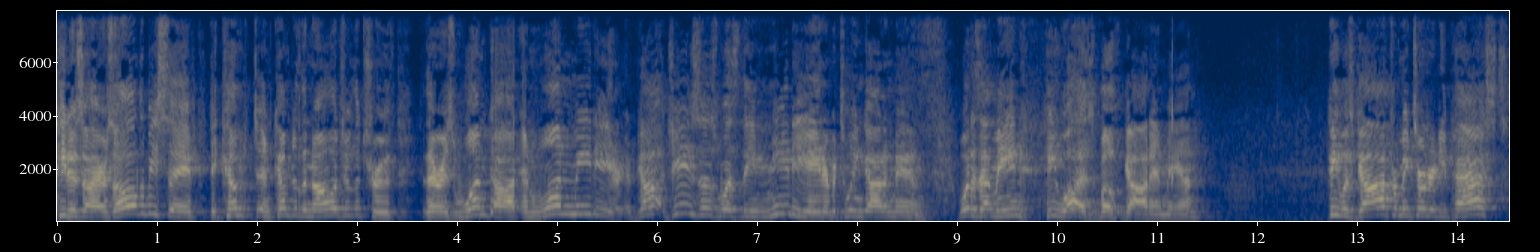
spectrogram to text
He desires all to be saved he come and come to the knowledge of the truth. There is one God and one mediator. God, Jesus was the mediator between God and man. What does that mean? He was both God and man. He was God from eternity past,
